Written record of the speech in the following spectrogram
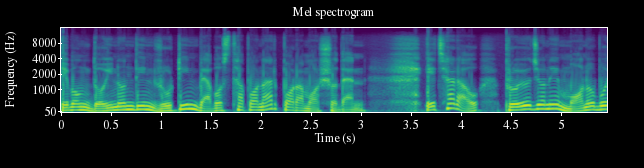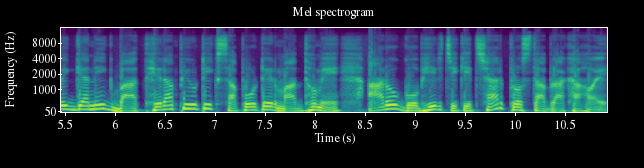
এবং দৈনন্দিন রুটিন ব্যবস্থাপনার পরামর্শ দেন। এছাড়াও প্রয়োজনে মনোবৈজ্ঞানিক বা থেরাপিউটিক সাপোর্টের মাধ্যমে আরও গভীর চিকিৎসার প্রস্তাব রাখা হয়।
